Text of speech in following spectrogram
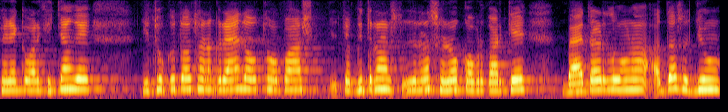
ਫਿਰ ਇੱਕ ਵਾਰ ਖਿੱਚਾਂਗੇ। ਜਿੱਥੋਂ ਕਿਤੋਂ ਸਣਕ ਰਹਿੰਦਾ, ਉੱਥੋਂ ਆਪਾਂ ਚੰਗੀ ਤਰ੍ਹਾਂ ਜਿਹੜਾ ਸਿਰੋਂ ਕਵਰ ਕਰਕੇ ਬੈਦੜ ਲਗਾਉਣਾ, ਅੱਧਾ ਸੱਜਿਓਂ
